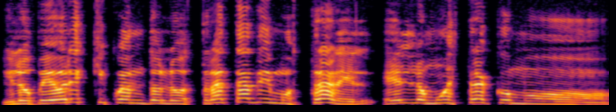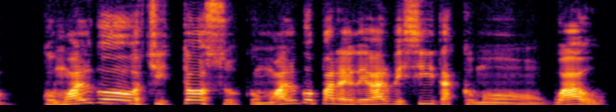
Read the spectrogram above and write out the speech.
Y lo peor es que cuando lo trata de mostrar él, él lo muestra como, como algo chistoso, como algo para elevar visitas, como, wow,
